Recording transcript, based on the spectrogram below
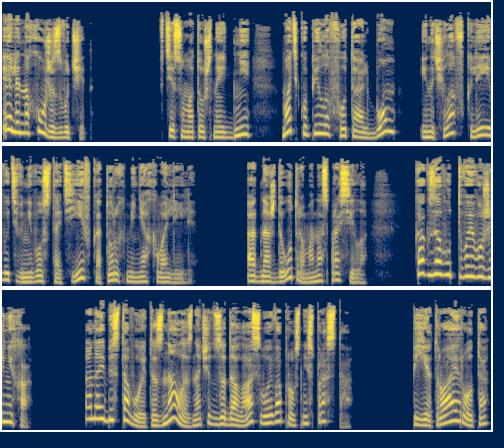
Элина хуже звучит». В те суматошные дни мать купила фотоальбом и начала вклеивать в него статьи, в которых меня хвалили. Однажды утром она спросила, «Как зовут твоего жениха?» Она и без того это знала, значит, задала свой вопрос неспроста. «Пьетро Айрота».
